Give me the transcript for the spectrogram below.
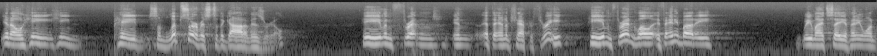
you know, he, he paid some lip service to the God of Israel he even threatened in, at the end of chapter 3, he even threatened, well, if anybody, we might say, if anyone,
